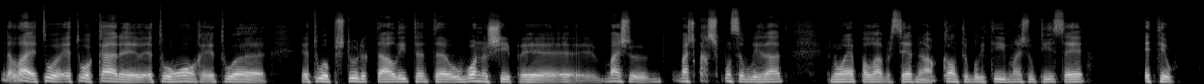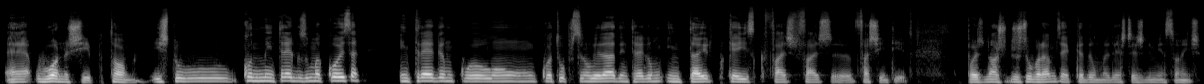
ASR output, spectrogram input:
Anda lá, é tua, é tua cara, é, a tua honra, é a tua, é a tua postura que está ali, tanto o ownership, é, é, mais, mais que responsabilidade, que não é a palavra certa, não é accountability, mais do que isso, é, é teu. É o ownership, toma. Isto, quando me entregas uma coisa, entrega-me com, com a tua personalidade, entrega-me inteiro, porque é isso que faz, faz, faz sentido. Depois nós desdobramos é cada uma destas dimensões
